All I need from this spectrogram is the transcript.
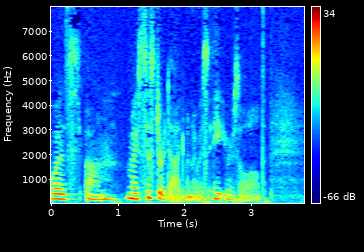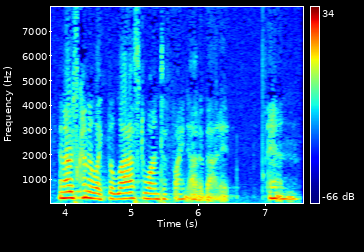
was um, my sister died when I was eight years old. And I was kind of like the last one to find out about it. And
